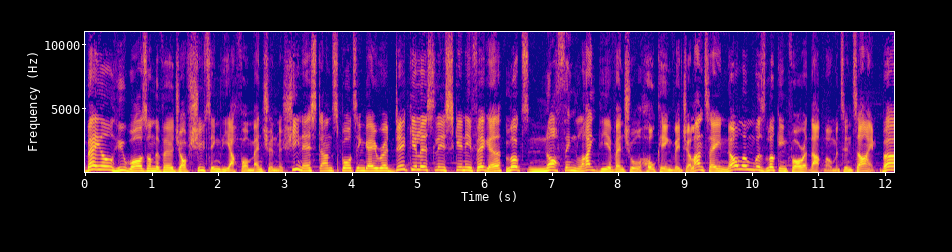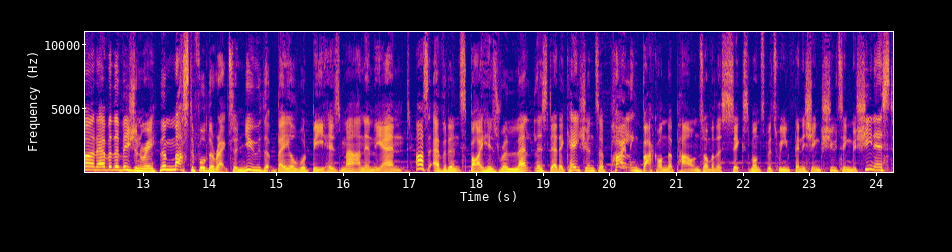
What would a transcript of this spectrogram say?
Bale, who was on the verge of shooting the aforementioned machinist and sporting a ridiculously skinny figure, looked nothing like the eventual hulking vigilante Nolan was looking for at that moment in time. But ever the visionary, the masterful director knew that Bale would be his man in the end, as evidenced by his relentless dedication to piling back on the pounds over the six months between finishing shooting Machinist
